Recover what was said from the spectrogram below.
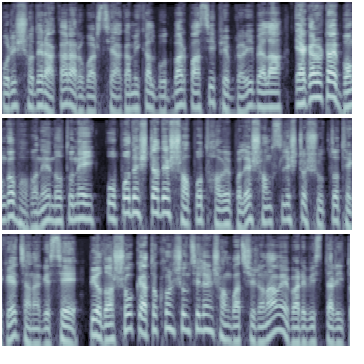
পরিষদের আকার আরও বাড়ছে। আগামীকাল বুধবার পাঁচই ফেব্রুয়ারি বেলা এগারোটায় বঙ্গভবনে নতুন এই উপদেষ্টাদের শপথ হবে বলে সংশ্লিষ্ট সূত্র থেকে জানা গেছে। প্রিয় দর্শক, এতক্ষণ শুনছিলেন সংবাদ শিরোনাম, এবারে বিস্তারিত।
